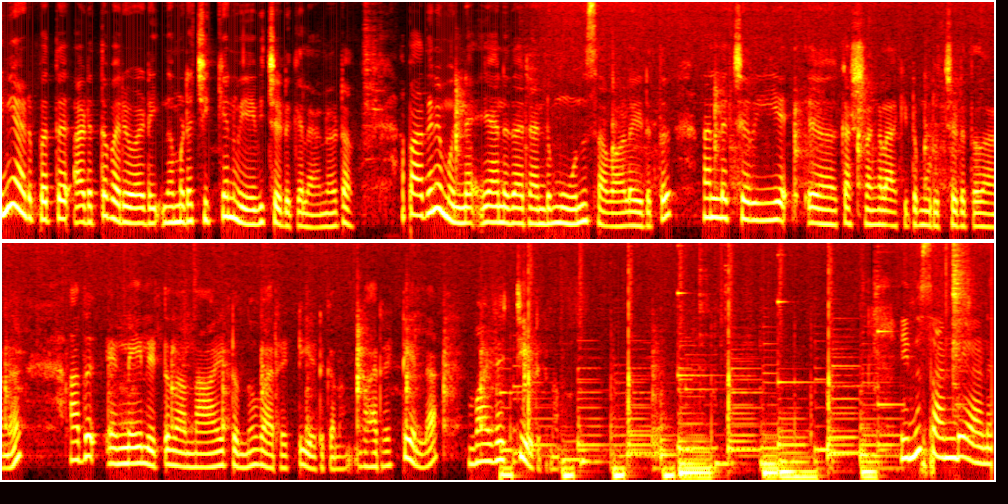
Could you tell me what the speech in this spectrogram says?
ഇനി അടുപ്പത്ത് അടുത്ത പരിപാടി നമ്മുടെ ചിക്കൻ വേവിച്ചെടുക്കലാണ് കേട്ടോ. അപ്പോൾ അതിന് മുന്നേ ഞാനിതാ രണ്ട് മൂന്ന് സവാള എടുത്ത് നല്ല ചെറിയ കഷ്ണങ്ങളാക്കിയിട്ട് മുറിച്ചെടുത്തതാണ്. അത് എണ്ണയിലിട്ട് നന്നായിട്ടൊന്ന് വരട്ടിയെടുക്കണം. വരട്ടിയല്ല വഴറ്റിയെടുക്കണം. ഇന്ന് സൺഡേ ആണ്.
